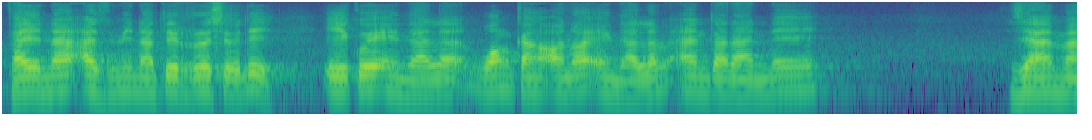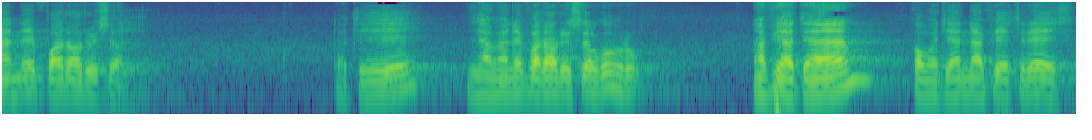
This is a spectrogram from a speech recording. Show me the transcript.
baina azminatir rusuli iku ing dalem wong kang ana ing dalem antarane zamane para rasul dadi zamane para rasul ku Nabi Adam, kemudian Nabi Idris,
